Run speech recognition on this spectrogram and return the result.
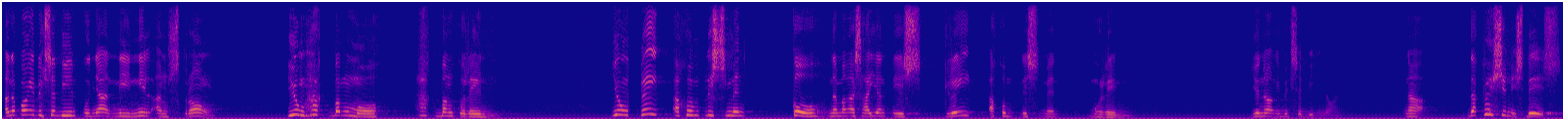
Ano pong ibig sabihin po niya ni Neil Armstrong? Yung hakbang mo, hakbang ko rin. Yung great accomplishment ko na mga scientists, great accomplishment mo rin. Yun ang ibig sabihin noon. Na, the question is this,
